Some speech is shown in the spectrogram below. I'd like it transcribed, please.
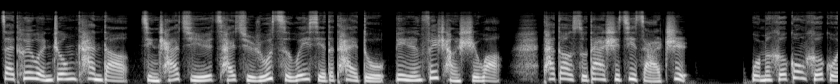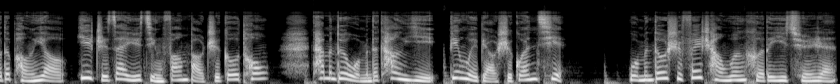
在推文中看到警察局采取如此威胁的态度，令人非常失望。他告诉《大世纪》杂志：“我们和共和国的朋友一直在与警方保持沟通，他们对我们的抗议并未表示关切。我们都是非常温和的一群人。”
